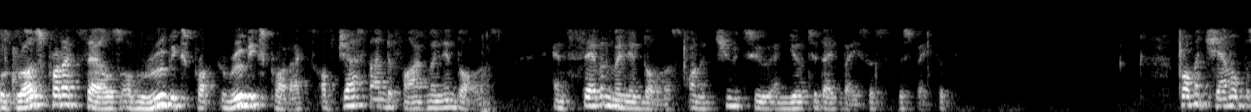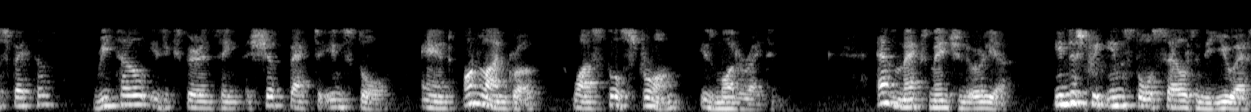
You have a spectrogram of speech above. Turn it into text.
were gross product sales of Rubik's products of just under $5 million and $7 million on a Q2 and year-to-date basis, respectively. From a channel perspective, retail is experiencing a shift back to in-store, and online growth, while still strong, is moderating. As Max mentioned earlier, industry in-store sales in the U.S.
